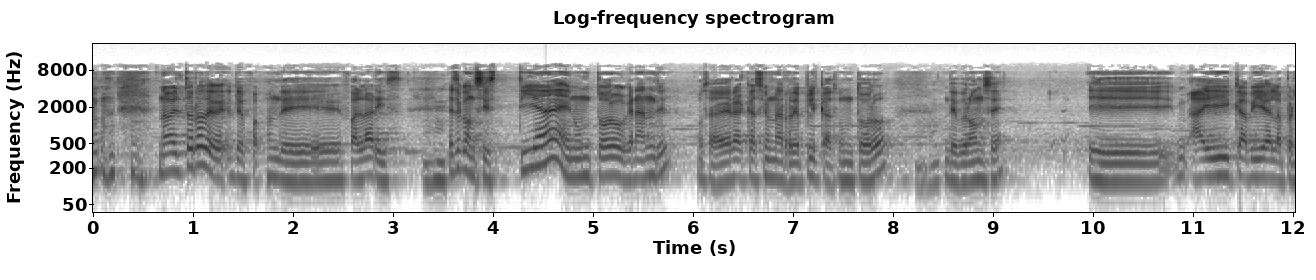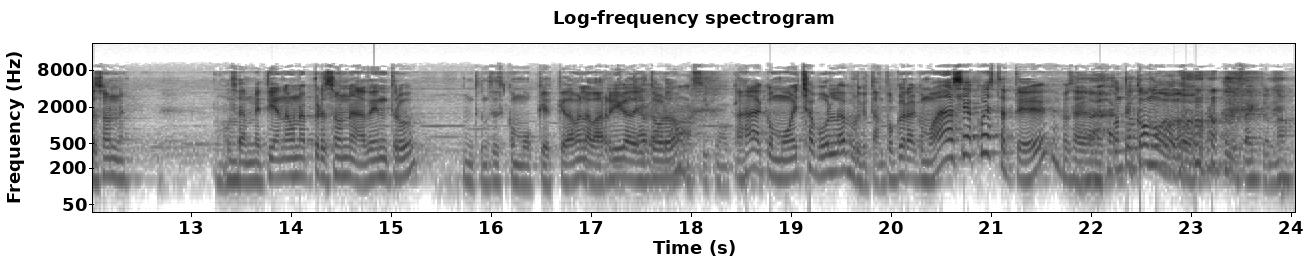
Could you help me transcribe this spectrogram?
no, el toro de, de, Fa- de Falaris. Ese consistía en un toro grande, o sea, era casi una réplica de un toro de bronce. Y ahí cabía la persona. O sea, metían a una persona adentro, entonces como que quedaba en la barriga del toro. ¿no? Así como que- Ajá, como hecha bola, porque tampoco era como, ah, sí, acuéstate, ¿eh? O sea, ponte cómodo. Exacto, no.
